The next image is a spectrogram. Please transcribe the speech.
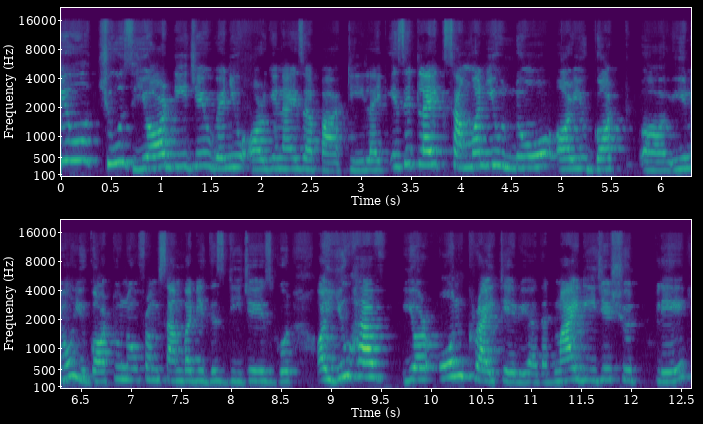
you choose your dj when you organize a party? Like is it like someone you know or you got uh, you know you got to know from somebody this dj is good or you have your own criteria that my dj should play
